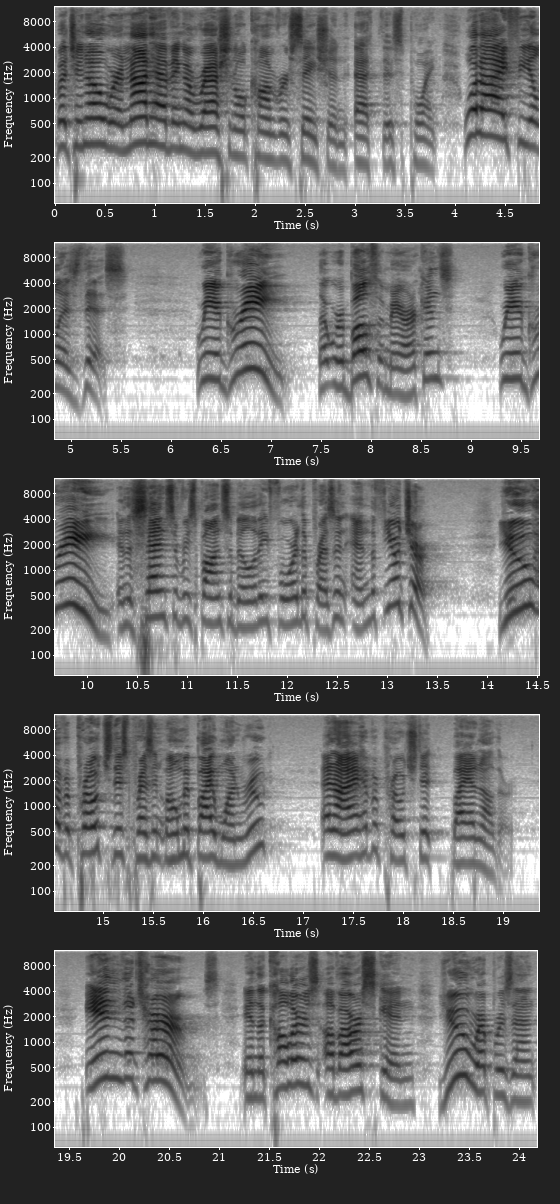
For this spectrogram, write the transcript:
But you know, we're not having a rational conversation at this point. What I feel is this we agree that we're both Americans. We agree in the sense of responsibility for the present and the future. You have approached this present moment by one route and I have approached it by another. In the terms, in the colors of our skin, you represent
